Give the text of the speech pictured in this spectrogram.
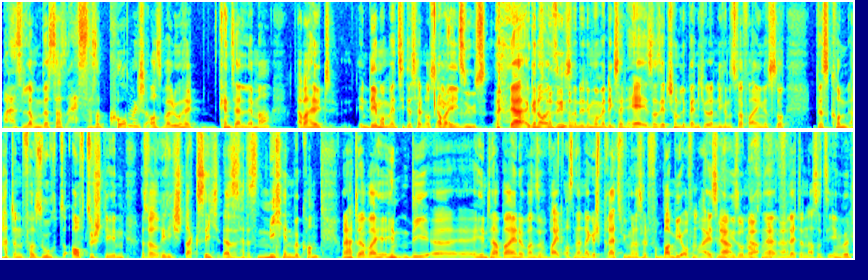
oh, das Lamm, das sah, das sah so komisch aus, weil du halt, du kennst ja Lämmer, aber halt in dem Moment sieht das halt noch so Aber in süß. ja, genau, und süß. Und in dem Moment denkst du halt, hey, ist das jetzt schon lebendig oder nicht? Und es war vor allen Dingen das so, das hat dann versucht aufzustehen. Das war so richtig stacksig. Also es hat es nicht hinbekommen. Und hatte aber hinten die äh, Hinterbeine, waren so weit auseinander gespreizt, wie man das halt vom Bambi auf dem Eis Ja, irgendwie so noch, ja, ne, ja, vielleicht dann assoziieren würde.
